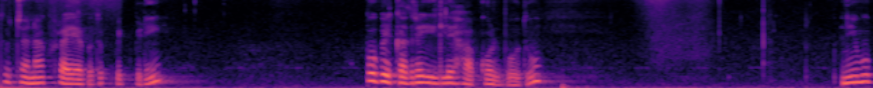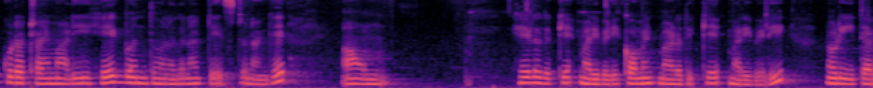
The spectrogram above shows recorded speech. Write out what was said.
ಸೊ ಚೆನ್ನಾಗಿ ಫ್ರೈ ಆಗೋದಕ್ಕೆ ಬಿಟ್ಬಿಡಿ. ಉಪ್ಪು ಬೇಕಾದರೆ ಈಗಲೇ ಹಾಕ್ಕೊಳ್ಬೋದು ನೀವು ಕೂಡ ಟ್ರೈ ಮಾಡಿ, ಹೇಗೆ ಬಂತು ಅನ್ನೋದನ್ನು ಟೇಸ್ಟ್ ನನಗೆ ಹೇಳೋದಕ್ಕೆ ಮರಿಬೇಡಿ. ಕಾಮೆಂಟ್ ಮಾಡೋದಕ್ಕೆ ಮರಿಬೇಡಿ. ನೋಡಿ, ಈ ಥರ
